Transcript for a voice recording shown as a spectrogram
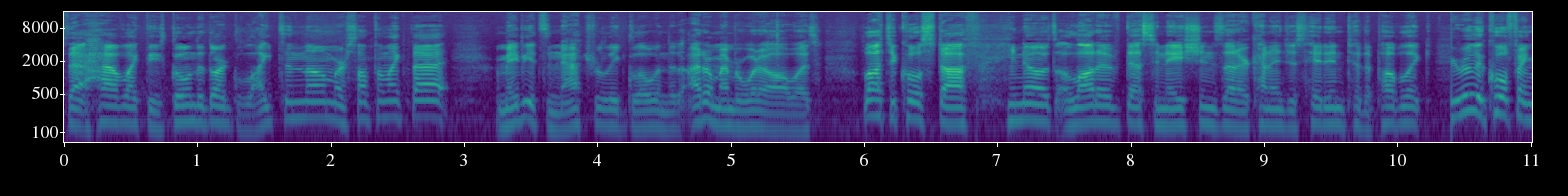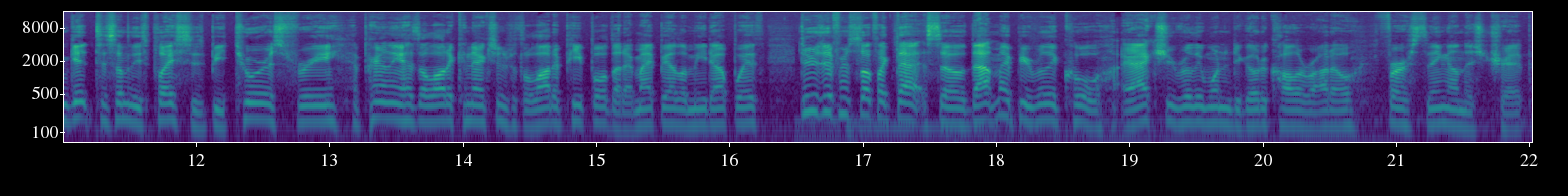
that have like these glow in the dark lights in them or something like that. Or maybe it's naturally glow in the I don't remember what it all was. Lots of cool stuff. He knows a lot of destinations that are kind of just hidden to the public. Be really cool if I can get to some of these places be tourist free apparently has a lot of connections with a lot of people that I might be able to meet up with do different stuff like that. So that might be really cool. I actually really wanted to go to Colorado first thing on this trip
